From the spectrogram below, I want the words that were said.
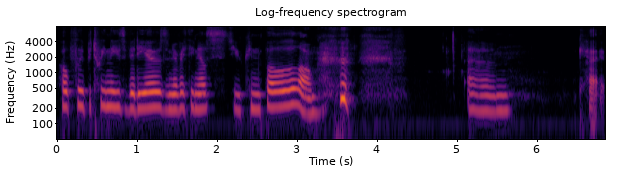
hopefully between these videos and everything else you can follow along. um, okay.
